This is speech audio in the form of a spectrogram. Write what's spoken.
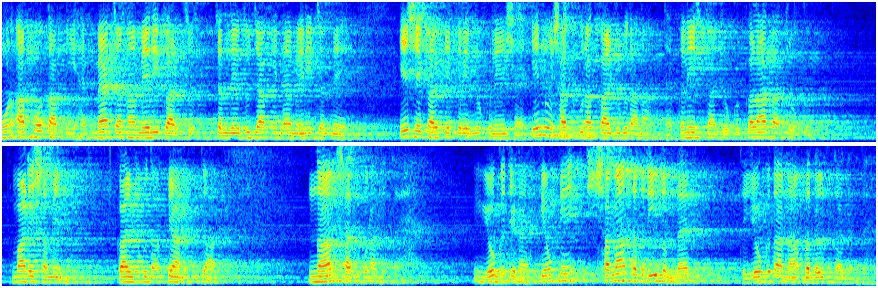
ਹੁਣ ਆਪੋ ਤਾਪੀ ਹੈ। ਮੈਂ ਚਾਹੁੰਦਾ ਮੇਰੀ ਘਰ ਚ ਚੱਲੇ, ਦੂਜਾ ਕਹਿੰਦਾ ਮੇਰੀ ਚੱਲੇ। ਇਸੇ ਕਰਕੇ ਘਰੇਲੂ ਕਲੇਸ਼ ਹੈ। ਇਹਨੂੰ ਸਤਿਗੁਰਾਂ ਕਲਯੁਗ ਦਾ ਨਾਮ ਦਿੱਤਾ। ਕਲੇਸ਼ ਦਾ ਯੁੱਗ, ਕਲਾ ਦਾ ਯੁੱਗ। ਮਾੜੇ ਸਮੇਂ ਨੂੰ ਕਲਯੁਗ ਦਾ ਭਿਆਨਕ ਦਾ ਨਾਮ ਸਤਿਗੁਰਾਂ ਦਿੱਤਾ ਹੈ। ਯੁੱਗ ਜਿਹੜਾ ਹੈ, ਕਿਉਂਕਿ ਸਮਾਂ ਤਬਦੀਲ ਹੁੰਦਾ ਹੈ ਤੇ ਯੁੱਗ ਦਾ ਨਾਮ ਬਦਲ ਦਿੱਤਾ ਜਾਂਦਾ ਹੈ।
